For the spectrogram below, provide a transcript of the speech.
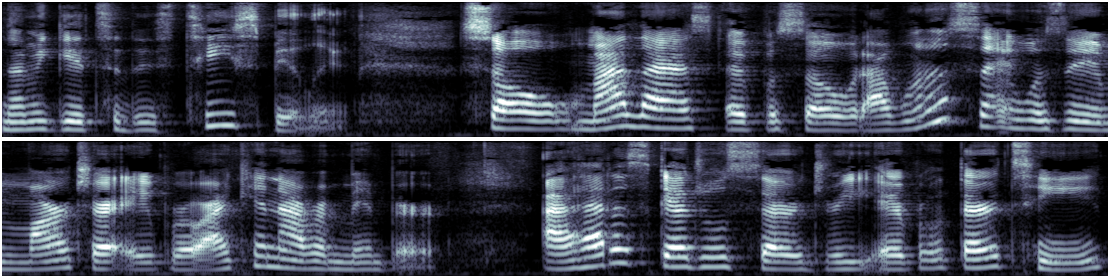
let me get to this tea spilling. So, my last episode, I want to say was in March or April. I cannot remember. I had a scheduled surgery April 13th,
